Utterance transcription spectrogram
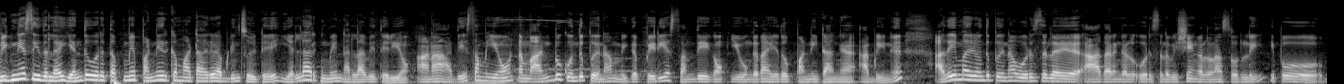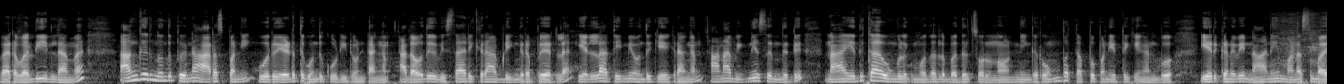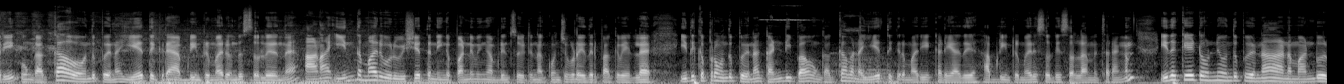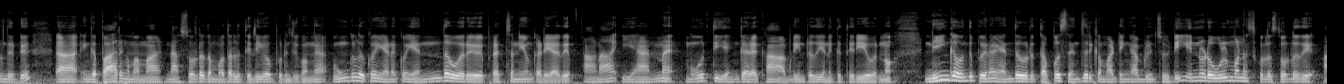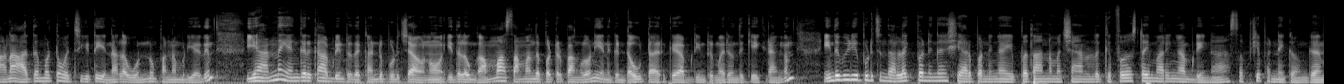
விக்னேஷ் இதில் எந்த ஒரு தப்புமே பண்ணியிருக்க மாட்டாரு அப்படின்னு சொல்லிட்டு எல்லாருக்குமே நல்லாவே தெரியும். ஆனால் அதே சமயம் நம்ம அன்புக்கு வந்து பார்த்தீங்கன்னா மிகப்பெரிய சந்தேகம். இவங்க தான் ஏதோ பண்ணிட்டாங்க அப்படின்னு. அதே மாதிரி வந்து பார்த்தீங்கன்னா ஒரு சில ஆதாரங்கள் ஒரு சில விஷயங்கள்லாம் சொல்லி இப்போது வேறு வழி இல்லாமல் அங்கேருந்து வந்து பார்த்தீங்கன்னா அரெஸ்ட் பண்ணி ஒரு இடத்துக்கு வந்து கூட்டிகிட்டு வந்துட்டாங்க. அதாவது விசாரிக்கிறேன் அப்படிங்கிற பேரில் எல்லாத்தையுமே வந்து கேட்குறாங்க ஆனால் விக்னேஷ் இருந்துட்டு நான் எதுக்காக உங்களுக்கு முதல்ல பதில் சொல்லணும்? நீங்கள் ரொம்ப தப்பு பண்ணிட்டு இருக்கீங்க அன்பு. ஏற்கனவே நானே மனசு மாதிரி உங்கள் அக்காவை வந்து பார்த்தீங்கன்னா ஏற்றுக்கிறேன் அப்படின்ற மாதிரி வந்து சொல்லியிருந்தேன். ஆனால் இந்த மாதிரி ஒரு விஷயத்தை நீங்கள் பண்ணுவீங்க அப்படின்னு சொல்லிட்டு நான் கொஞ்சம் கூட எதிர்பார்க்கவே இல்லை. இதுக்கப்புறம் வந்து பார்த்தீங்கன்னா கண்டிப்பாக உங்கள் அக்காவை நான் ஏற்றுக்கிற மாதிரியே கிடையாது அப்படின்ற மாதிரி சொல்லி சொல்ல ஆரம்பிச்சுறாங்க இதை கேட்டோடனே வந்து பார்த்தீங்கன்னா நம்ம அன்பு இருந்துட்டு இங்கே பாருங்க மாமா நான் சொல்கிறத முதல்ல தெளிவாக புரிஞ்சுக்கோங்க. உங்களுக்கும் எனக்கும் எந்த ஒரு பிரச்சனையும் கிடையாது. ஆனால் என் அண்ணன் மூர்த்தி எங்கே இருக்கான்? அப்படின்றது எனக்கு தெரிய வரணும். நீங்கள் வந்து பார்த்தீங்கன்னா எந்த ஒரு தப்பு செஞ்சுருக்க மாட்டீங்க அப்படின்னு சொல்லிட்டு என்னோட உள்மனசுக்குள்ளே சொல்லுது. ஆனால் அதை மட்டும் வச்சுக்கிட்டு என்னால் ஒன்றும் பண்ண முடியாது. என் அண்ணன் எங்கே இருக்கான் அப்படின்றத கண்டுபிடிச்சாகணும். இதில் உங்கள் அம்மா சம்மந்தப்பட்டிருப்பாங்களோன்னு எனக்கு டவுட்டாக இருக்குது அப்படின்ற மாதிரி வந்து கேட்குறாங்க இந்த வீடியோ பிடிச்சிருந்தா லைக் பண்ணுங்கள் ஷேர் பண்ணுங்கள் இப்போ தான் நம்ம சேனலுக்கு ஃபர்ஸ்ட் டைம் வரீங்க அப்படின்னா சப்ஸ்கிரைப் பண்ணிக்கோங்க.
